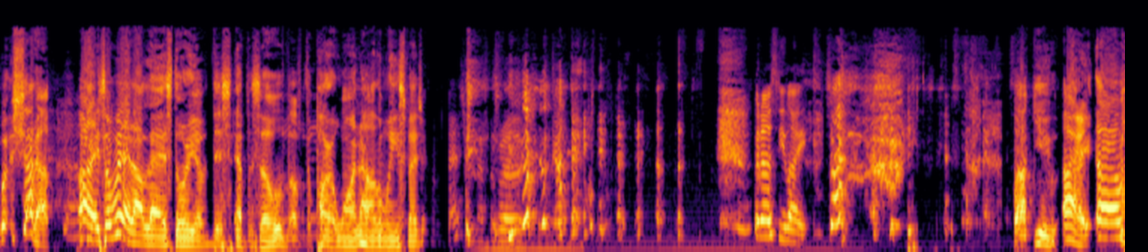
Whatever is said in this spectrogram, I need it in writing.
well, shut up. All right. So we had our last story of this episode of the part one Halloween special. Special episode. Go ahead. what else you like? Fuck you. All right. Um,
